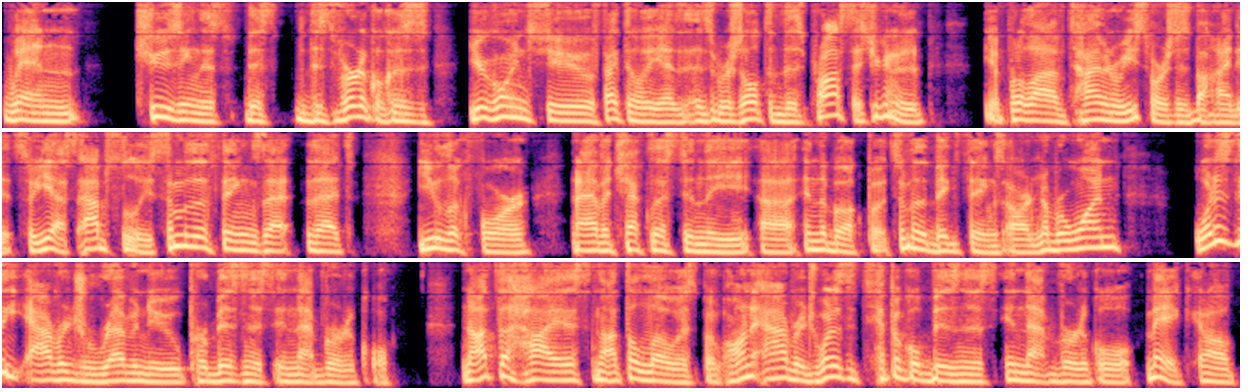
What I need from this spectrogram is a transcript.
when choosing this this this vertical, because you're going to effectively, as, as a result of this process, you're going to you know, put a lot of time and resources behind it. So yes, absolutely. Some of the things that that you look for, and I have a checklist in the uh, in the book, but some of the big things are number one, what is the average revenue per business in that vertical? Not the highest, not the lowest, but on average, what does a typical business in that vertical make? And I'll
